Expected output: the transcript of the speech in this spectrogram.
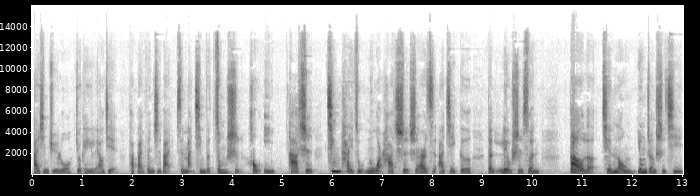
爱新觉罗就可以了解，他百分之百是满清的宗室后裔。他是。清太祖努尔哈赤十二子阿济格的六世孙，到了乾隆、雍正时期，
